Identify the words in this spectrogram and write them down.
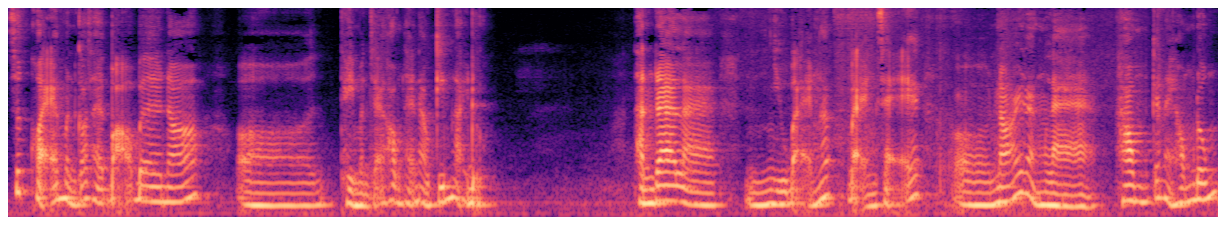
Sức khỏe mình có thể bỏ bê nó uh, thì mình sẽ không thể nào kiếm lại được. Thành ra là nhiều bạn á bạn sẽ uh, nói rằng là không cái này không đúng.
